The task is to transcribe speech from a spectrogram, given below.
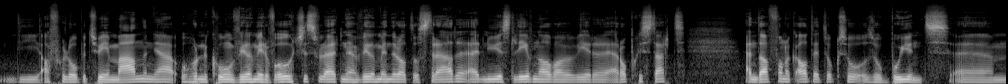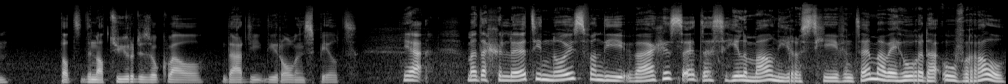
die afgelopen twee maanden. Ja, hoorde ik gewoon veel meer vogeltjes fluiten en veel minder autostrade. En nu is het leven al wat weer eh, erop gestart. En dat vond ik altijd ook zo, zo boeiend. ehm, dat de natuur dus ook wel daar die, die rol in speelt. Ja, maar dat geluid, die noise van die wagens, dat is helemaal niet rustgevend. Hè? Maar wij horen dat overal.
